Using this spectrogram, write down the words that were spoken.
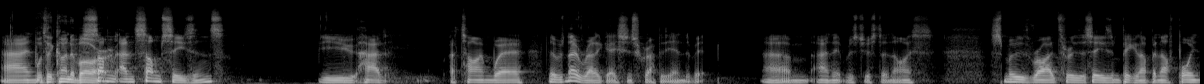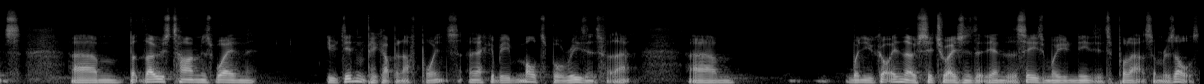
And But they kind of are. Some and some seasons, you had a time where there was no relegation scrap at the end of it, um, and it was just a nice, smooth ride through the season, picking up enough points. Um, but those times when you didn't pick up enough points, and there could be multiple reasons for that. Um, when you got in those situations at the end of the season where you needed to pull out some results,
